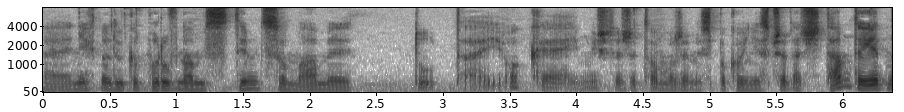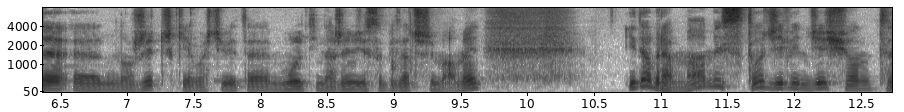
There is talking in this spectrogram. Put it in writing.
E, Niech no tylko porównam z tym, co mamy tutaj. Okej, myślę, że to możemy spokojnie sprzedać. Tamte jedne e, nożyczki, a właściwie te multi narzędzie sobie zatrzymamy. I dobra, mamy 190 e,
